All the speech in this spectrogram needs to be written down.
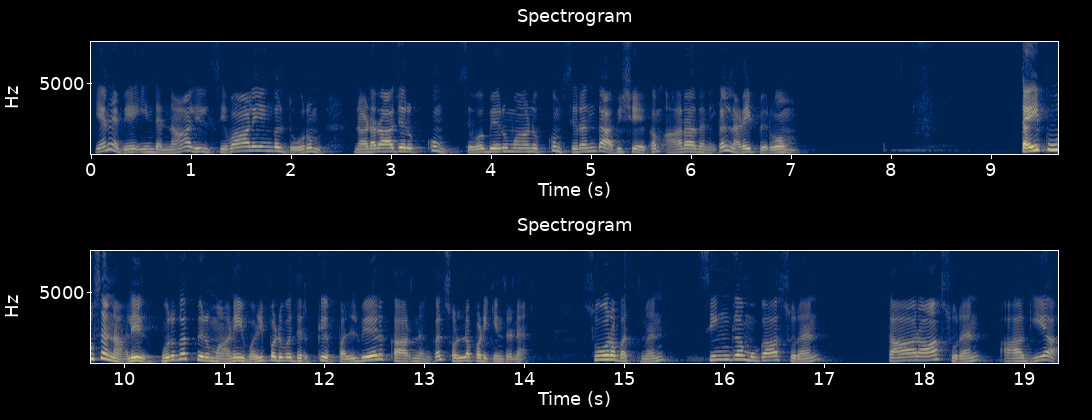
எனவே இந்த நாளில் சிவாலயங்கள் தோறும் நடராஜருக்கும் சிவபெருமானுக்கும் சிறந்த அபிஷேகம் ஆராதனைகள் நடைபெறும். தைப்பூச நாளில் முருகப்பெருமானை வழிபடுவதற்கு பல்வேறு காரணங்கள் சொல்லப்படுகின்றன. சூரபத்மன் சிங்கமுகாசுரன் தாராசுரன் ஆகிய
